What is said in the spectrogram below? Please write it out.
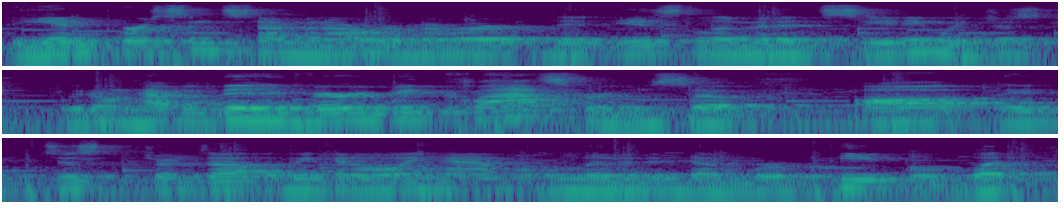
the in-person seminar. Remember, it is limited seating. We just we don't have a big, very big classroom, so uh, it just turns out that we can only have a limited number of people. But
